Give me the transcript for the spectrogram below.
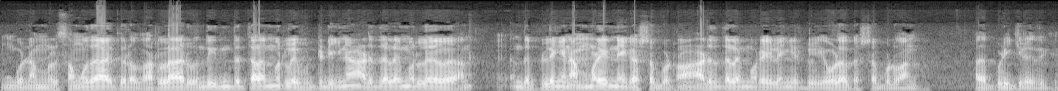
உங்கள் நம்ம சமுதாயத்தோட வரலாறு வந்து இந்த தலைமுறையில் விட்டுட்டிங்கன்னா அடுத்த தலைமுறையில் அந்த- பிள்ளைங்க நம்மளே இன்னைக்கு கஷ்டப்படுறோம். அடுத்த தலைமுறை இளைஞர்கள் எவ்வளோ கஷ்டப்படுவாங்க? அதை பிடிக்கிறதுக்கு.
